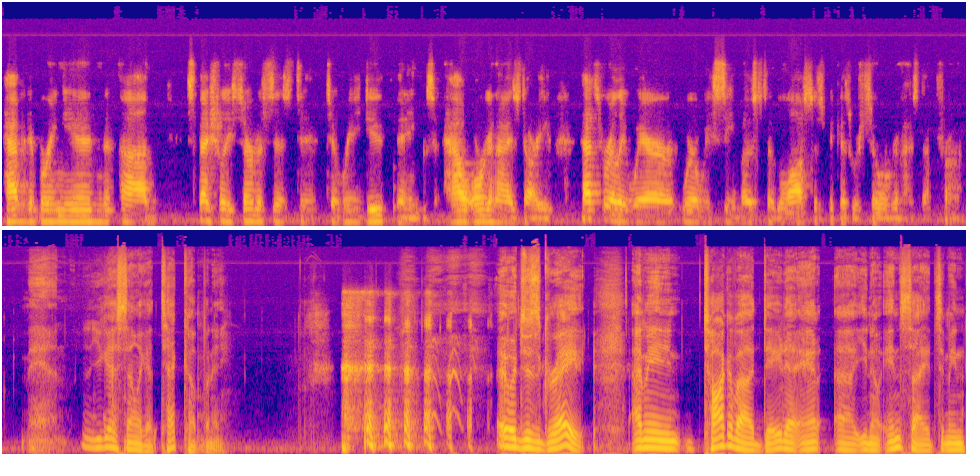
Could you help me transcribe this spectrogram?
having to bring in um, specialty services to, to redo things? How organized are you? That's really where where we see most of the losses because we're so organized up front. Man, you guys sound like a tech company. It was just great. I mean, talk about data and uh, you know insights. I mean,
